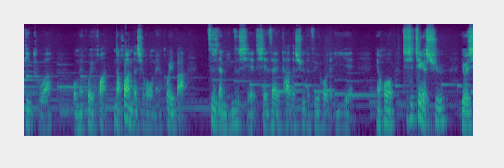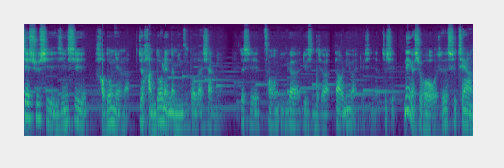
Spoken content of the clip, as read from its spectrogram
地图啊，我们会换。那换的时候，我们会把自己的名字写写在他的书的最后的一页。然后，其实这个书有一些书是已经是好多年了，就很多人的名字都在上面。就是从一个旅行者到另外旅行者，就是那个时候，我觉得是这样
